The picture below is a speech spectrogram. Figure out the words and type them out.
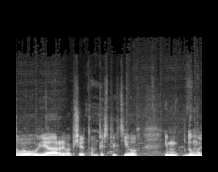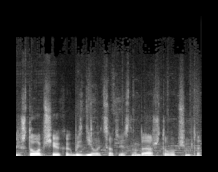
о VR и вообще там перспективах, и мы думали, что вообще как бы сделать, соответственно, да, что, в общем-то, э,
